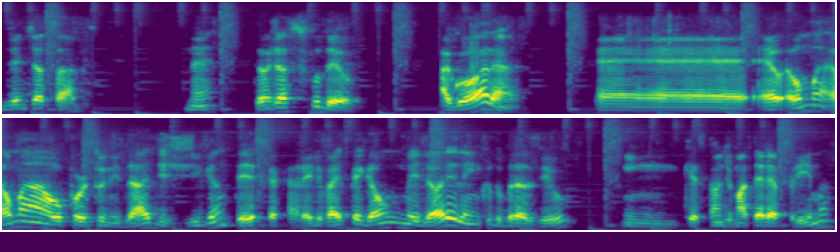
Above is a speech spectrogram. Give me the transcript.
a gente já sabe. Né? Então já se fudeu. Agora, é, é, é, uma, é uma oportunidade gigantesca, cara. Ele vai pegar um melhor elenco do Brasil, em questão de matéria-prima,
